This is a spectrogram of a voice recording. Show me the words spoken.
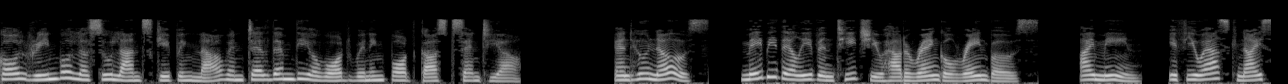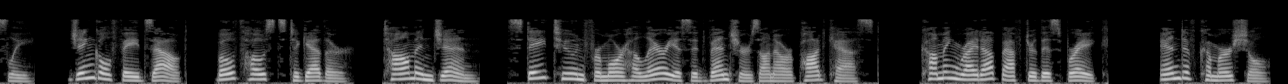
Call Rainbow Lasso Landscaping now and tell them the award winning podcast sent ya. And who knows? Maybe they'll even teach you how to wrangle rainbows. I mean, if you ask nicely. Jingle fades out. Both hosts together. Tom and Jen. Stay tuned for more hilarious adventures on our podcast. Coming right up after this break. End of commercial.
